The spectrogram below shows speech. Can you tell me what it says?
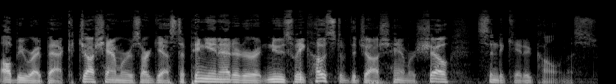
I'll be right back. Josh Hammer is our guest, opinion editor at Newsweek, host of The Josh Hammer Show, syndicated columnist.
